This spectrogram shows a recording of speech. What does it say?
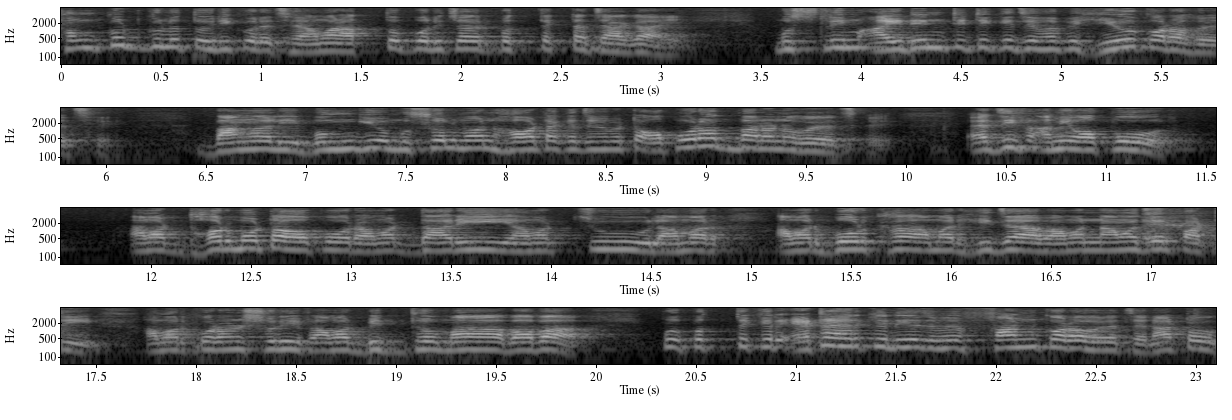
সংকটগুলো তৈরি করেছে, আমার আত্মপরিচয়ের প্রত্যেকটা জায়গায় মুসলিম আইডেন্টিটিকে যেভাবে হেয় করা হয়েছে, বাঙালি, বঙ্গীয় মুসলমান হওয়াটাকে যেভাবে একটা অপরাধ বানানো হয়েছে অ্যাজ ইফ আমি অপর। আমার ধর্মটা অপর, আমার দাড়ি, আমার চুল, আমার আমার বোরখা, আমার হিজাব, আমার নামাজের পাটি, আমার কোরআন শরীফ, আমার বৃদ্ধ মা, বাবা প্রত্যেকের অ্যাটায়ারকে নিয়ে যেভাবে ফান করা হয়েছে, নাটক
